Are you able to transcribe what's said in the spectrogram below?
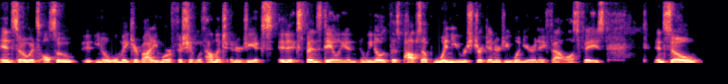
And so it's also, you know, will make your body more efficient with how much energy ex- it expends daily. And, and we know that this pops up when you restrict energy when you're in a fat loss phase. And so,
